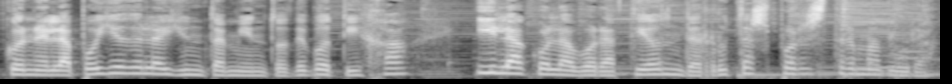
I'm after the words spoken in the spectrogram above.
con el apoyo del Ayuntamiento de Botija y la colaboración de Rutas por Extremadura.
